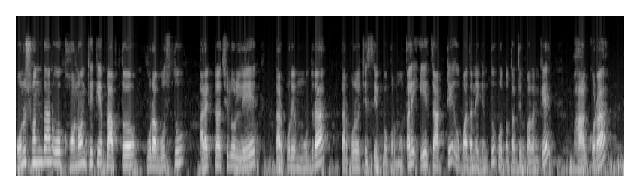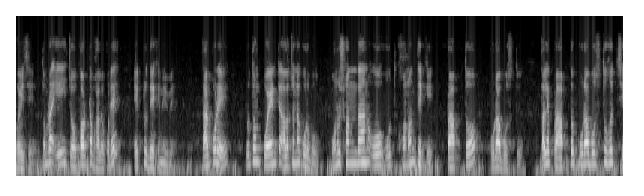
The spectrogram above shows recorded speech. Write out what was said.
অনুসন্ধান ও খনন থেকে প্রাপ্ত পুরা বস্তু, আরেকটা ছিল লেক, তারপরে মুদ্রা, তারপরে হচ্ছে শিল্পকর্ম। তাহলে এই চারটে উপাদানে কিন্তু প্রত্নতাত্ত্বিক উপাদানকে ভাগ করা হয়েছে। তোমরা এই চৌকাউটটা ভালো করে একটু দেখে নেবে। তারপরে প্রথম পয়েন্টে আলোচনা করব, অনুসন্ধান ও উৎখনন থেকে প্রাপ্ত পুরাবস্তু তাহলে প্রাপ্ত পুরাবস্তু হচ্ছে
